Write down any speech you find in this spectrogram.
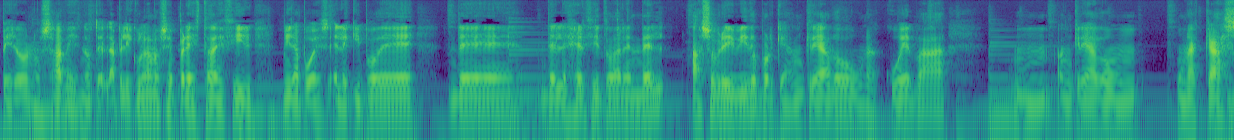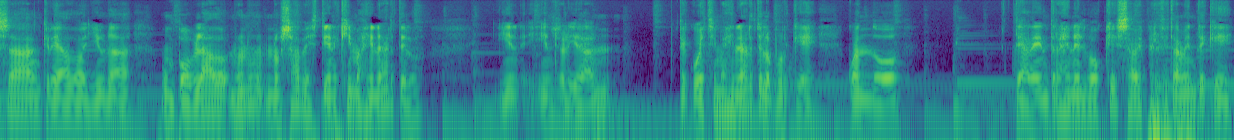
pero no sabes, no te, la película no se presta a decir, mira, pues el equipo de, de, del ejército de Arendel ha sobrevivido porque han creado una cueva, han creado un, una casa, han creado allí una, un poblado. No, no, no sabes, tienes que imaginártelo. Y en, realidad te cuesta imaginártelo porque cuando te adentras en el bosque sabes perfectamente que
